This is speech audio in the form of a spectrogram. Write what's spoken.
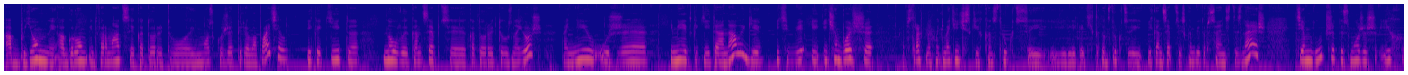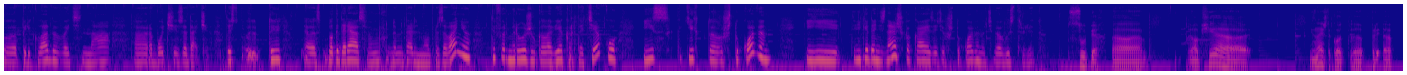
объемный огром информации, который твой мозг уже перелопатил, и какие-то новые концепции, которые ты узнаешь, они уже имеют какие-то аналоги, и тебе и, и чем больше абстрактных математических конструкций или каких-то конструкций и концепций из компьютер-сайенс ты знаешь, тем лучше ты сможешь их э, перекладывать на э, рабочие задачи. То есть э, ты благодаря своему фундаментальному образованию ты формируешь в голове картотеку из каких-то штуковин, и ты никогда не знаешь, какая из этих штуковин у тебя выстрелит. Супер. А, вообще, знаешь, такой вот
